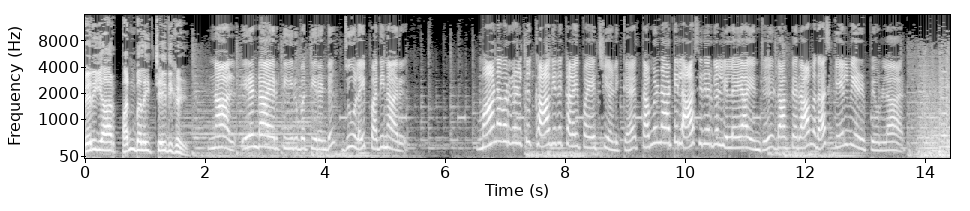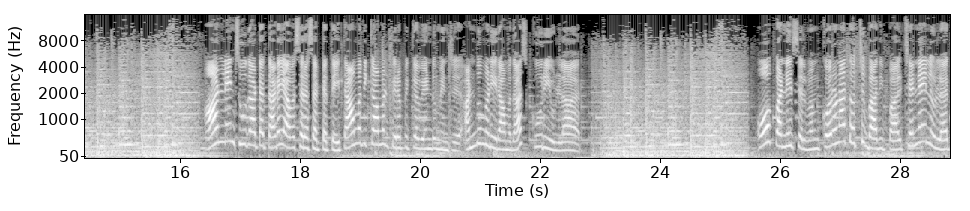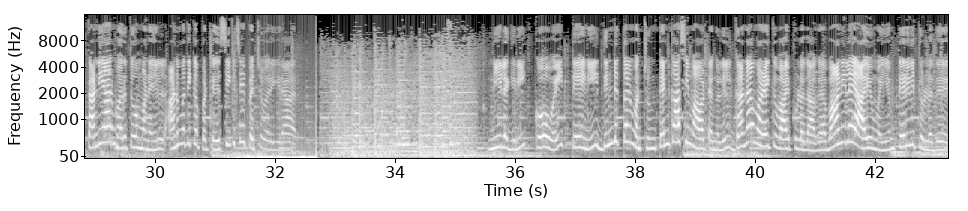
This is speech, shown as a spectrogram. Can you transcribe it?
பெரியார் பண்பலை செய்திகள். நாள் இரண்டாயிரத்தி இருபத்தி இரண்டு ஜூலை பதினாறு. மாணவர்களுக்கு காகித கலை பயிற்சி அளிக்க தமிழ்நாட்டில் ஆசிரியர்கள் இல்லையா என்று டாக்டர் ராமதாஸ் கேள்வி எழுப்பியுள்ளார். ஆன்லைன் சூதாட்ட தடை அவசர சட்டத்தை தாமதிக்காமல் பிறப்பிக்க வேண்டும் என்று அன்புமணி ராமதாஸ் கூறியுள்ளார். ஓ பன்னீர்செல்வம் கொரோனா தொற்று பாதிப்பால் சென்னையில் உள்ள தனியார் மருத்துவமனையில் அனுமதிக்கப்பட்டு சிகிச்சை பெற்று வருகிறார். நீலகிரி கோவை தேனி திண்டுக்கல் மற்றும் தென்காசி மாவட்டங்களில் கனமழைக்கு வாய்ப்புள்ளதாக வானிலை ஆய்வு மையம் தெரிவித்துள்ளது.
